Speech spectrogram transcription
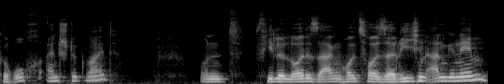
Geruch ein Stück weit. Und viele Leute sagen, Holzhäuser riechen angenehm.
